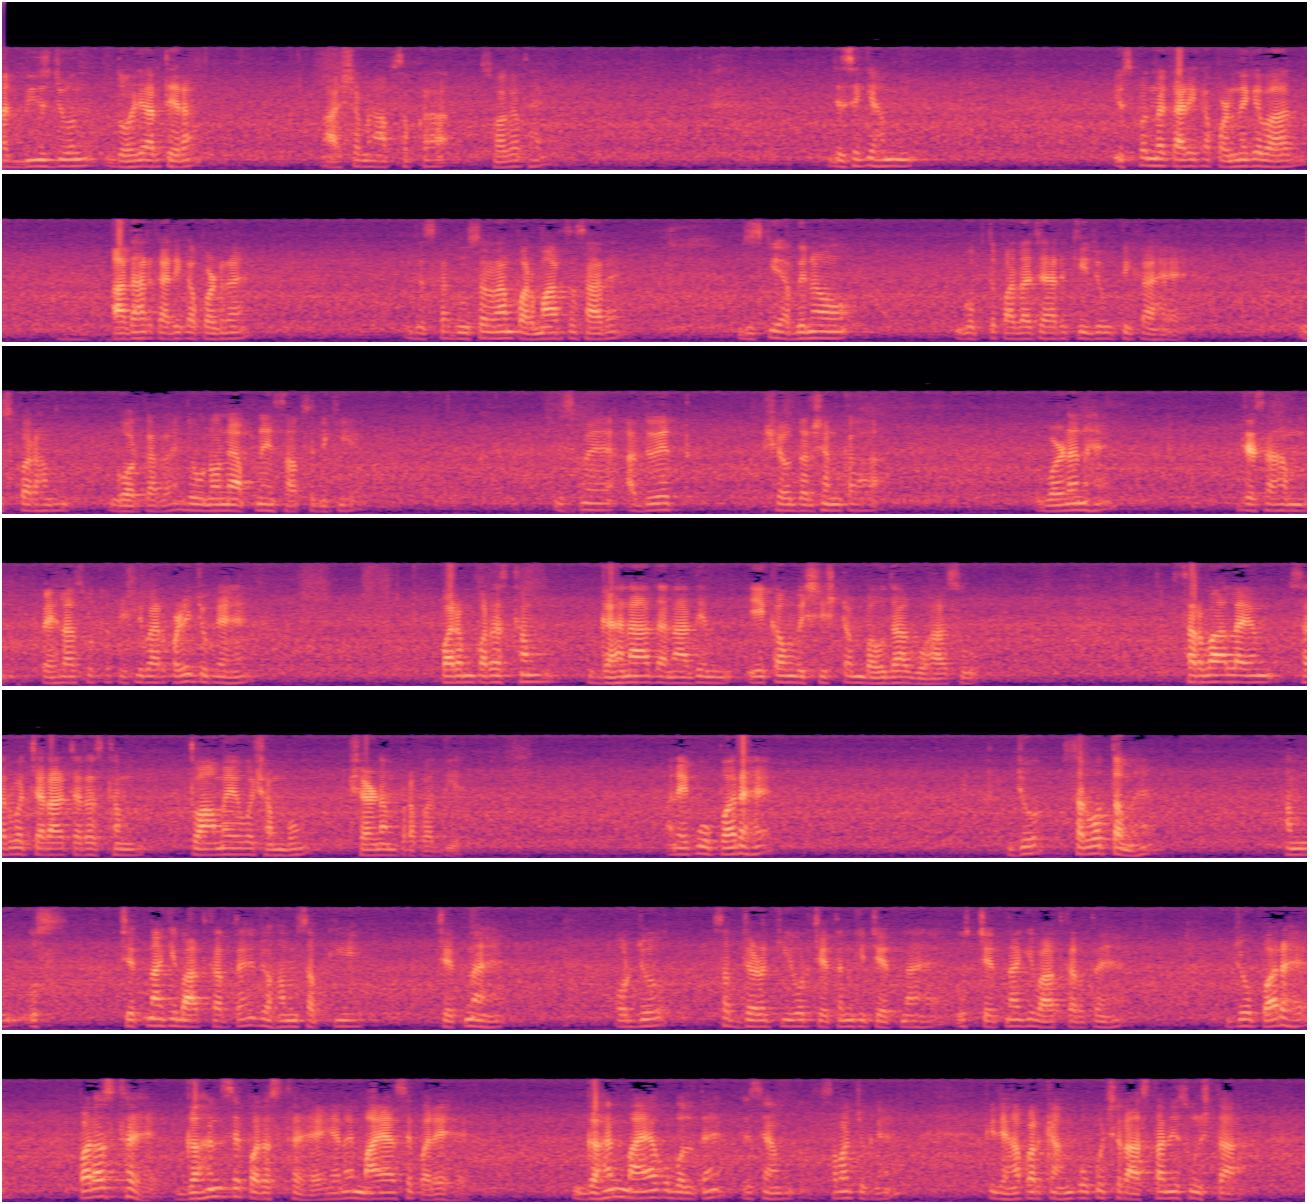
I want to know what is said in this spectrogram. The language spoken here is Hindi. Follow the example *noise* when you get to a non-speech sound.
आज 20 जून 2013 आश्रम में आप सबका स्वागत है। जैसे कि हम स्पंद कार्य का पढ़ने के बाद आधार कार्य का पढ़ रहे हैं, जिसका दूसरा नाम परमार्थ सार है, जिसकी अभिनव गुप्त पादाचार्य की जो टीका है, उस पर हम गौर कर रहे हैं, जो उन्होंने अपने हिसाब से लिखी है। इसमें अद्वैत शिव दर्शन का वर्णन है। जैसा हम पहला सूत्र पिछली बार पढ़ चुके हैं परंपरस्थम गहनाद अनादिम एकम विशिष्टम बहुधा गुहासु। सर्वालयम सर्वचराचरस्थम त्वामय शंभु शरणम प्रपद्य। अनेक वो पर है जो सर्वोत्तम है। हम उस चेतना की बात करते हैं जो हम सबकी चेतना है और जो सब जड़ की और चेतन की चेतना है, उस चेतना की बात करते हैं जो पर है, परस्थ है, गहन से परस्थ है, यानी माया से परे है। गहन माया को बोलते हैं, जैसे हम समझ चुके हैं कि जहाँ पर कि हमको कुछ रास्ता नहीं सूझता,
